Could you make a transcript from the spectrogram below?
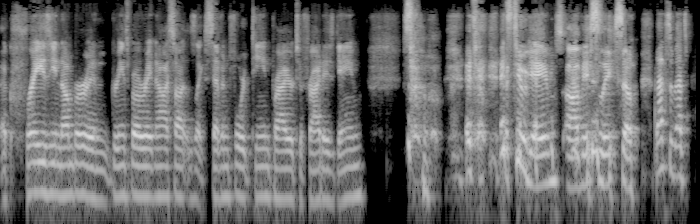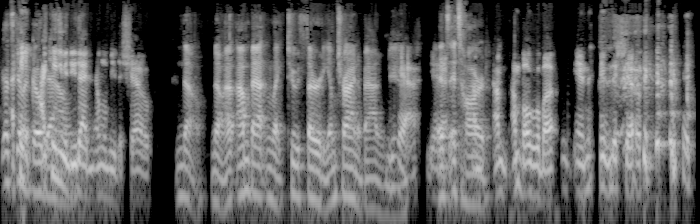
a crazy number in Greensboro right now. I saw it was like 714 prior to Friday's game. So it's it's two games, obviously. So that's that's that's gonna go. I down. can't even do that in MLB the show. No, no, I, am batting like 230. I'm trying to bat him. Yeah, yeah. It's it's hard. I'm I'm, I'm in in the show.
